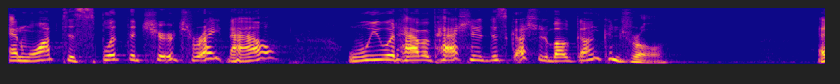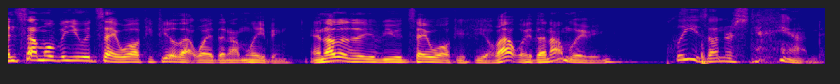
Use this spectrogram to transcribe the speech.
and want to split the church right now, we would have a passionate discussion about gun control. And some of you would say, well, if you feel that way, then I'm leaving. And others of you would say, well, if you feel that way, then I'm leaving. Please understand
